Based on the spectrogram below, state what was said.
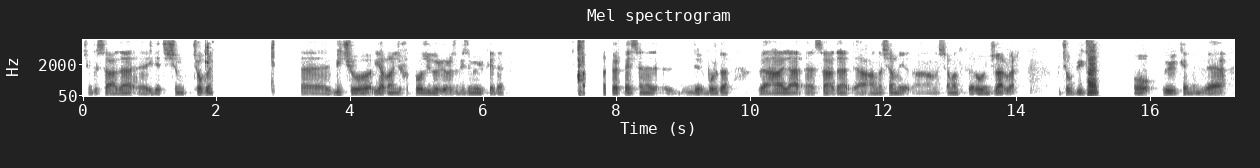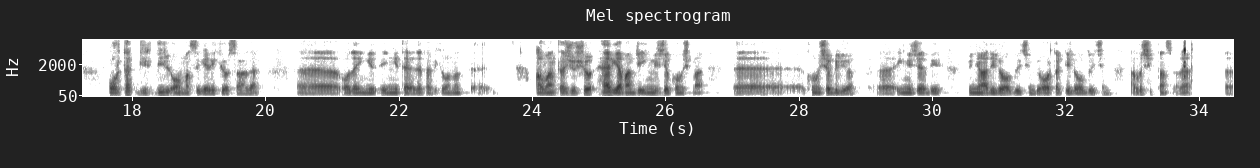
Çünkü sahada e, iletişim çok önemli. E, birçoğu yabancı futbolcu görüyoruz bizim ülkede. 4-5 senedir burada ve hala e, sahada e, anlaşamay anlaşamadıkları oyuncular var. Bu çok büyük Evet. o ülkenin veya ortak bir dil olması gerekiyor sahada. E, o da İngil- İngiltere'de tabii ki onun e, avantajı şu her yabancı İngilizce konuşma e, konuşabiliyor. E, İngilizce bir dünya dili olduğu için, bir ortak dil olduğu için alıştıktan sonra e,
